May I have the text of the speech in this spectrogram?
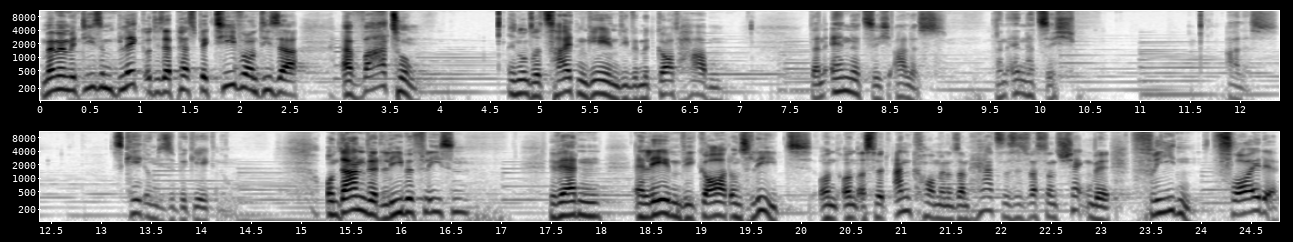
Und wenn wir mit diesem Blick und dieser Perspektive und dieser Erwartung in unsere Zeiten gehen, die wir mit Gott haben, dann ändert sich alles. Dann ändert sich alles. Es geht um diese Begegnung. Und dann wird Liebe fließen. Wir werden erleben, wie Gott uns liebt. Und, und es wird ankommen in unserem Herzen. Das ist, was er uns schenken will. Frieden, Freude,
